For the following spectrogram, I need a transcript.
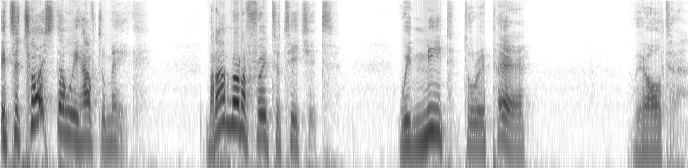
It's a choice that we have to make. But I'm not afraid to teach it. We need to repair the altar,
